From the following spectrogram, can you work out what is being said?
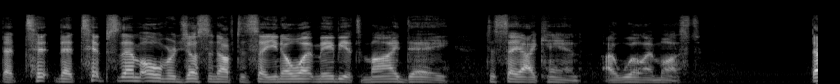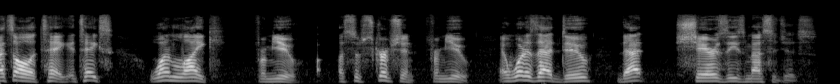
that t- that tips them over just enough to say, you know what, maybe it's my day to say I can, I will, I must. That's all it takes. It takes one like from you, a subscription from you. And what does that do? That shares these messages.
